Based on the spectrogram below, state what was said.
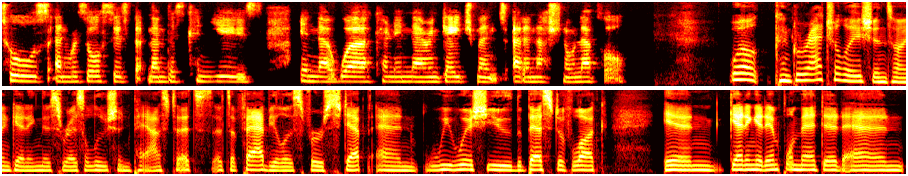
tools and resources that members can use in their work and in their engagement at a national level. Well, congratulations on getting this resolution passed. That's that's a fabulous first step and we wish you the best of luck in getting it implemented and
